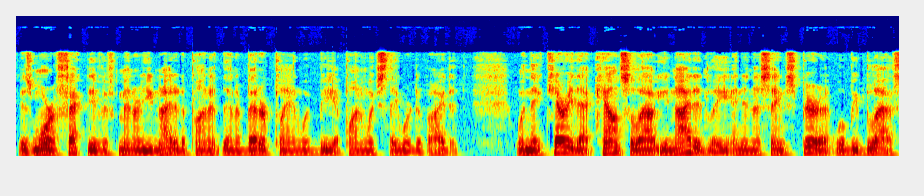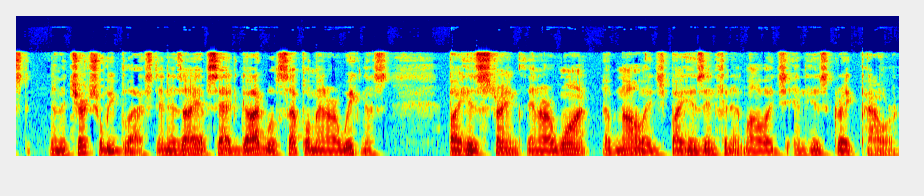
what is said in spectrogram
is more effective if men are united upon it than a better plan would be upon which they were divided. When they carry that counsel out unitedly and in the same spirit, will be blessed, and the church will be blessed. And as I have said, God will supplement our weakness by his strength and our want of knowledge by his infinite knowledge and his great power.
